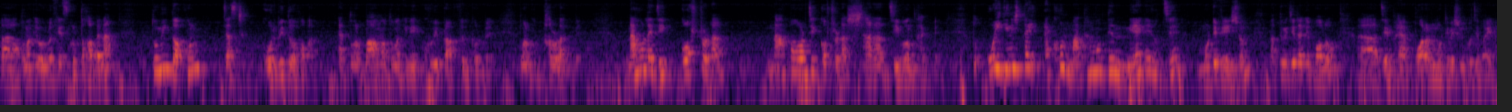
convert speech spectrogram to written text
বা তোমাকে ওগুলো ফেস করতে হবে না। তুমি তখন জাস্ট গর্বিত হবা। আর তোমার বাবা মা তোমাকে নিয়ে খুবই প্রাউড ফিল করবে। তোমার খুব ভালো লাগবে। না হলে যে কষ্টটা, না পাওয়ার যে কষ্টটা সারা জীবন থাকবে। তো ওই জিনিসটাই এখন মাথার মধ্যে নেওয়াটাই হচ্ছে মোটিভেশন বা তুমি যেটাকে বলো যে ভাইয়া পড়ার মোটিভেশন খুঁজে পাই না।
